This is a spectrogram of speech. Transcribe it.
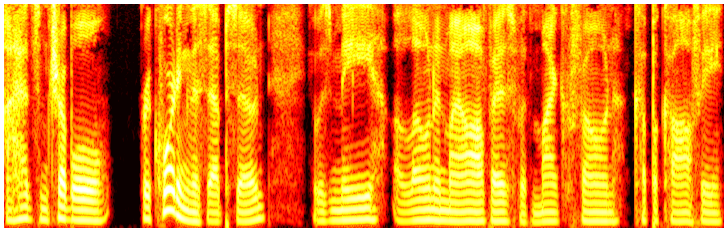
I had some trouble recording this episode. It was me alone in my office with microphone, cup of coffee,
